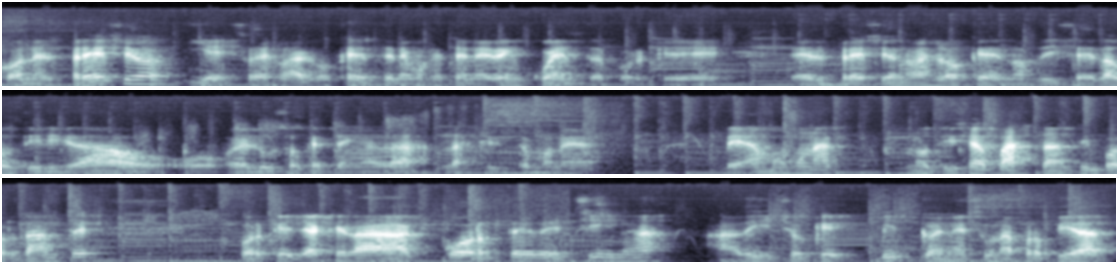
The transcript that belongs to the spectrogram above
con el precio y eso es algo que tenemos que tener en cuenta porque el precio no es lo que nos dice la utilidad o, el uso que tengan las criptomonedas. Veamos una noticia bastante importante porque ya que la Corte de China ha dicho que Bitcoin es una propiedad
